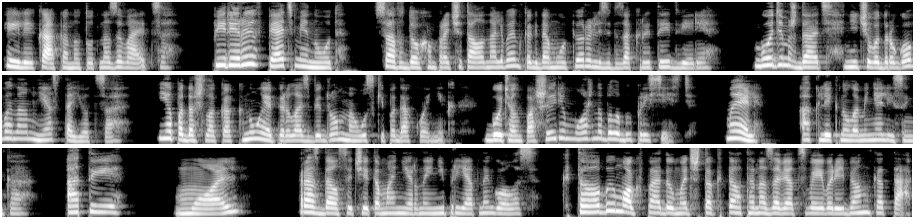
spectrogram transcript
Или как оно тут называется. «Перерыв пять минут», — со вздохом прочитала Нальвен, когда мы уперлись в закрытые двери. «Будем ждать, ничего другого нам не остается». Я подошла к окну и оперлась бедром на узкий подоконник. Будь он пошире, можно было бы присесть. «Мэль!» — окликнула меня Лисонька. «А ты...» «Моль?» — раздался чей-то манерный и неприятный голос. «Кто бы мог подумать, что кто-то назовет своего ребенка так?»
